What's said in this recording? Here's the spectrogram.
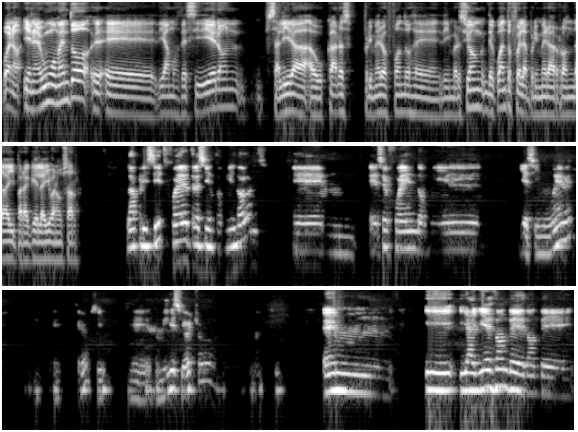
Bueno, y en algún momento, eh, eh, digamos, decidieron salir a, a, buscar primeros fondos de, de, inversión. ¿De cuánto fue la primera ronda y para qué la iban a usar? La pre fue de 300 mil dólares. Eh, ese fue en 2019, eh, creo, sí. 2018. Um, y, y, allí es donde, donde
